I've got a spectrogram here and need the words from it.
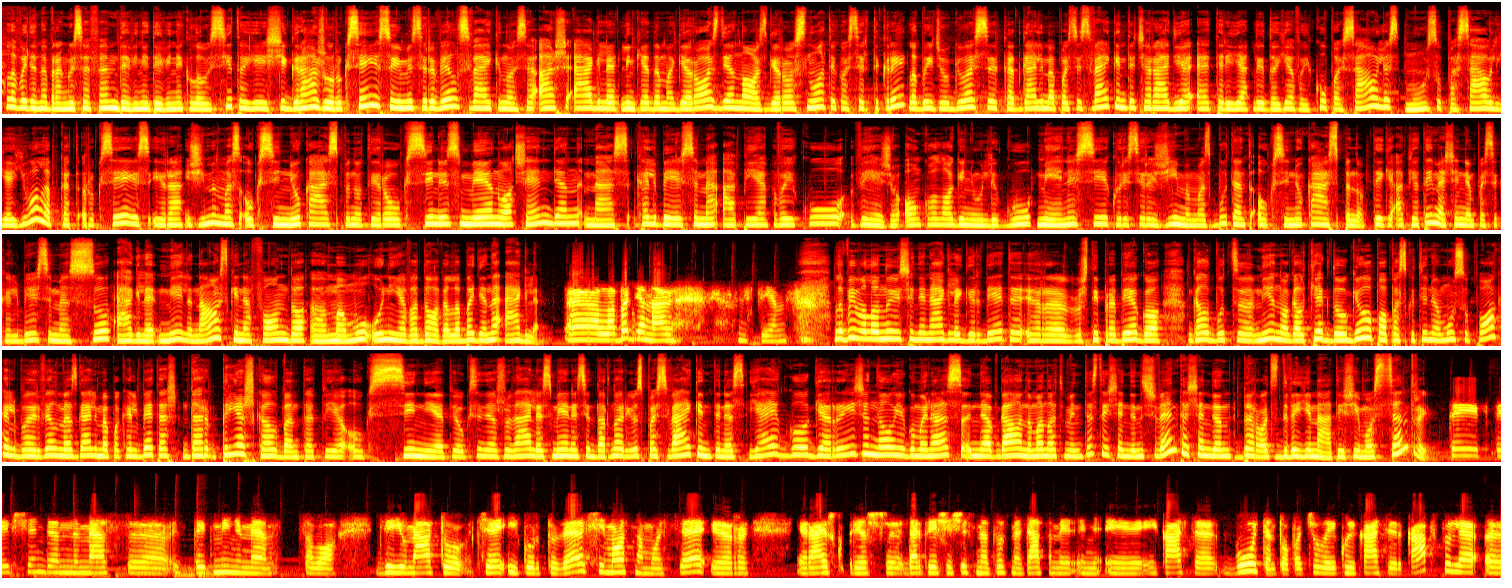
Labadiena, brangus FM99 klausytojai. Šį gražų rugsėjį su jumis ir vėl sveikinuosi aš, Eglė, linkėdama geros dienos, geros nuotaikos ir tikrai labai džiaugiuosi, kad galime pasisveikinti čia radio eteryje laidoje Vaikų pasaulis, mūsų pasaulyje. Juolab, kad rugsėjis yra žymimas auksiniu kaspinu, tai yra auksinis mėnuo. Šiandien mes kalbėsime apie vaikų vėžio onkologinių lygų mėnesį, kuris yra žymimas būtent auksiniu kaspinu. Taigi apie tai mes šiandien pasikalbėsime pasikalbėsime su Eglė Mėlynauskine fondo e, Mamų Unija vadovė. Labadiena, Eglė. E, Labadiena visiems. Labai malonu jūs šiandien Eglė girdėti ir štai prabėgo galbūt mėnuo, gal kiek daugiau po paskutinio mūsų pokalbio ir vėl mes galime pakalbėti. Aš dar prieš kalbant apie auksinį, apie auksinę žuvelės mėnesį, dar noriu jūs pasveikinti, nes jeigu gerai žinau, jeigu manęs neapgauna mano atmintis, tai šiandien šventė, šiandien berots dviejį metai šeimos centrui. Taip, taip, šiandien mes taip minime savo dviejų metų čia įkurtuve šeimos namuose ir Ir aišku, prieš, dar prieš šešis metus mes esame įkasę būtent tuo pačiu laiku įkasę ir kapsulę e,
